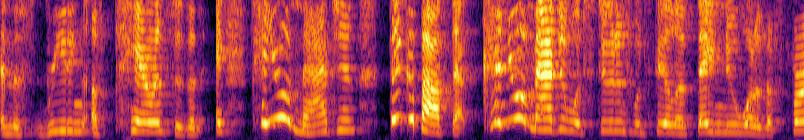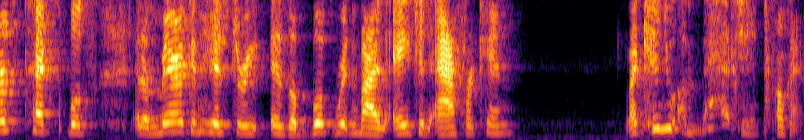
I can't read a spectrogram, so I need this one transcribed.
and this reading of Terence's and can you imagine? Think about that. Can you imagine what students would feel if they knew one of the first textbooks in American history is a book written by an ancient African? Like, can you imagine? Okay.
